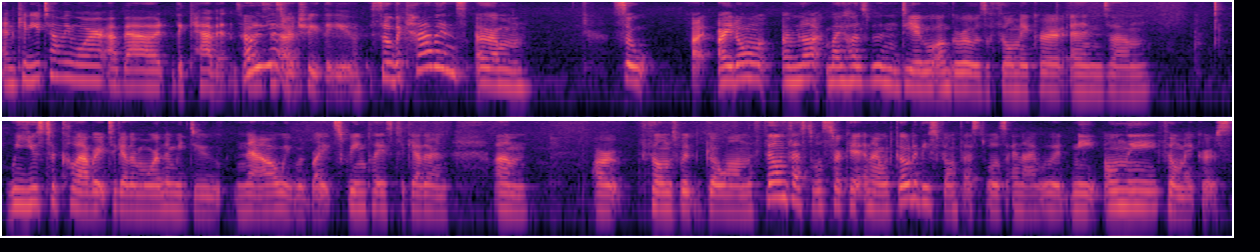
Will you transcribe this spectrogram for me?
and can you tell me more about the cabins? Oh, What is this yeah. retreat that you? So the cabins. Um, so I I don't. I'm not. My husband Diego Ungaro is a filmmaker, and um, we used to collaborate together more than we do now. We would write screenplays together, and um, our films would go on the film festival circuit, and I would go to these film festivals, and I would meet only filmmakers.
